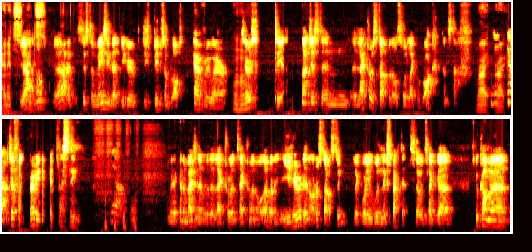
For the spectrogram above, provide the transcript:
and it's Yeah, I it's, know. Yeah, it's just amazing that you hear these bleeps and blobs everywhere. Mhm. Seriously, not just in electro stuff, but also like rock and stuff. right, right. Yeah, Which I find very interesting. yeah, I mean, I can imagine it with electro and techno and all that, but you hear it in other styles too, like where you wouldn't expect it. So it's like uh, it's become a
